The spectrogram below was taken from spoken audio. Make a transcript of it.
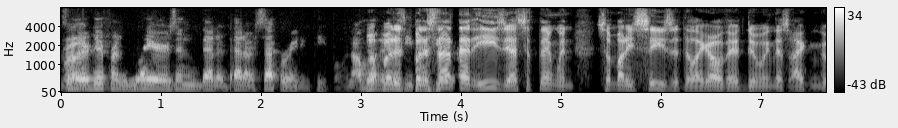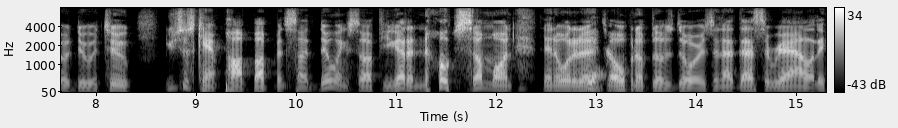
So right. there are different layers and that are, that are separating people. And I'm but, but it's but it's not that easy. That's the thing. When somebody sees it, they're like, "Oh, they're doing this. I can go do it too." You just can't pop up and start doing stuff. You got to know someone in order to, yeah. to, open up those doors, and that that's the reality.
